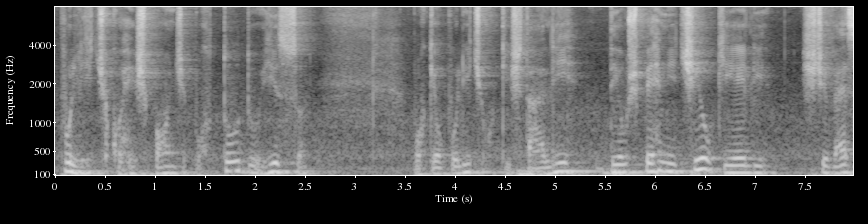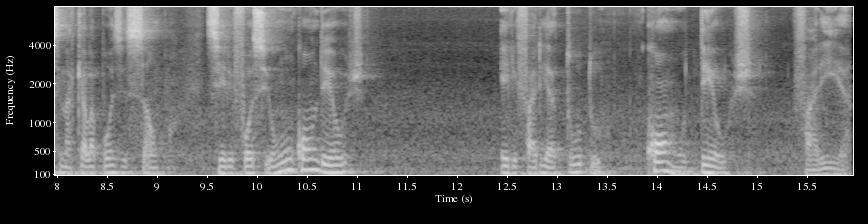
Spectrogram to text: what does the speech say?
O político responde por tudo isso, porque o político que está ali, Deus permitiu que ele estivesse naquela posição se ele fosse um com Deus, ele faria tudo como Deus faria.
